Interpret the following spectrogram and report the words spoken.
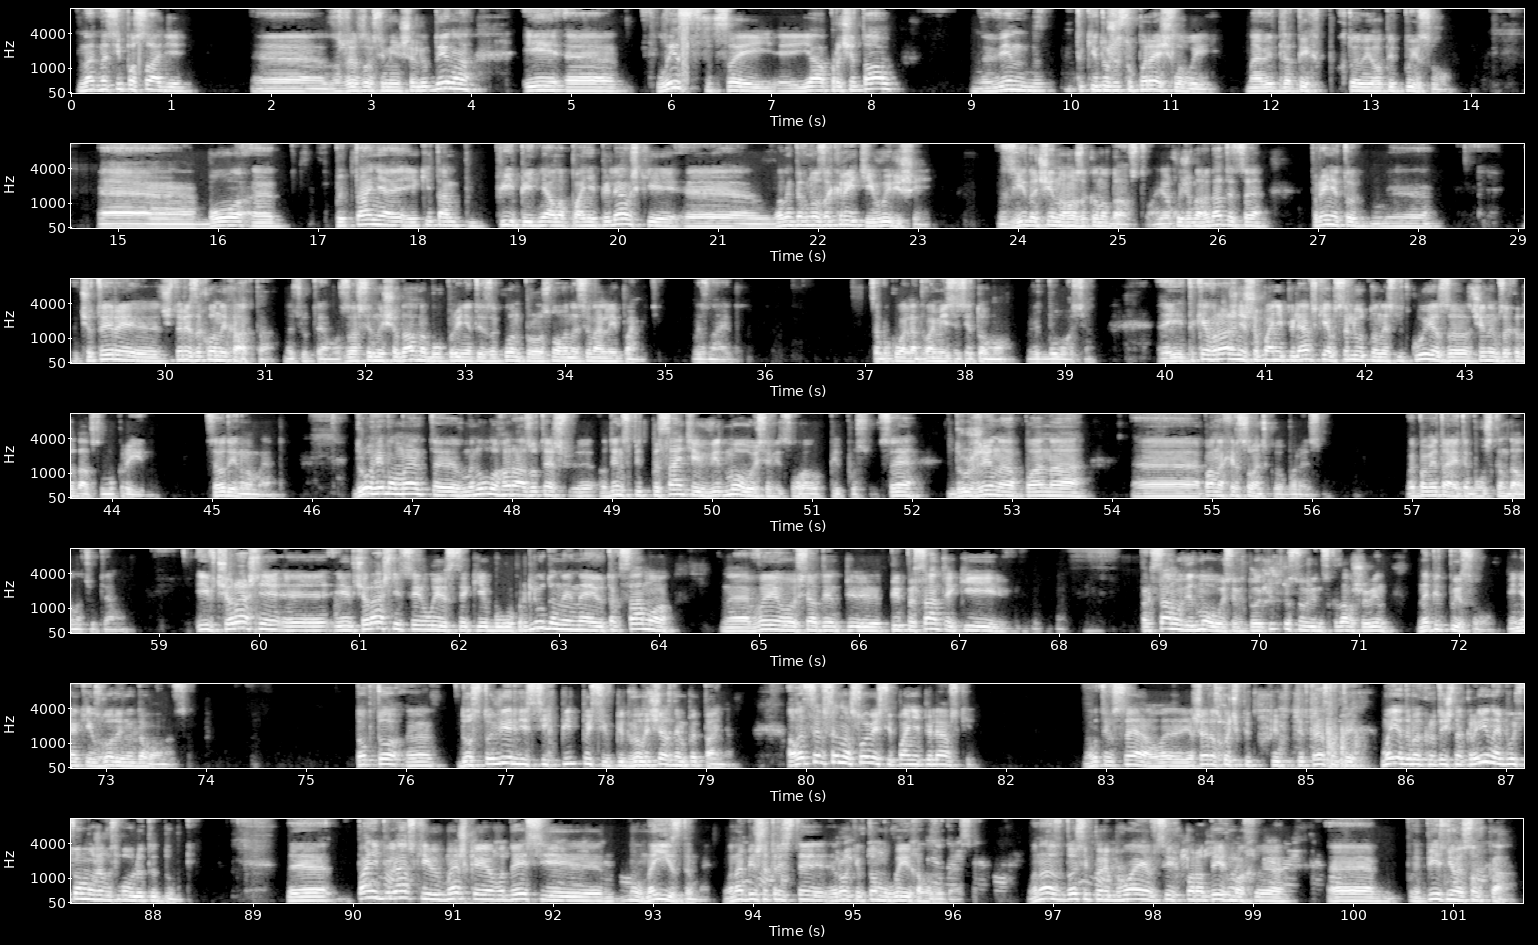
на, на цій посаді, е, вже зовсім інша людина. І е, лист цей е, я прочитав, він такий дуже суперечливий, навіть для тих, хто його підписував. Е, бо е, питання, які там підняла пані Пілявський, е, вони давно закриті і вирішені згідно чинного законодавства. Я хочу нагадати, це прийнято е, чотири законних акта на цю тему. Зовсім нещодавно був прийнятий закон про основи національної пам'яті. Ви знаєте, це буквально два місяці тому відбулося. І таке враження, що пані Пілявський абсолютно не слідкує за чинним законодавством України. Це один момент. Другий момент е, минулого разу теж е, один з підписантів відмовився від свого підпису. Це дружина пана, е, пана Херсонського Бориса. Ви пам'ятаєте, був скандал на цю тему. І вчорашній, і вчорашній цей лист, який був оприлюднений нею, так само виявився один підписант, який так само відмовився від того підпису. Він сказав, що він не підписував і ніяких згоди не давав на це. Тобто е, достовірність цих підписів під величезним питанням. Але це все на совісті пані Пілявській. От і все. Але я ще раз хочу під, під, підкреслити: ми є демократична країна, і будь-хто може висловлювати думки. Е, пані Пілявський мешкає в Одесі ну, наїздами. Вона більше 30 років тому виїхала з Одеси. Вона досі перебуває в цих парадигмах е, е, пізнього совка.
